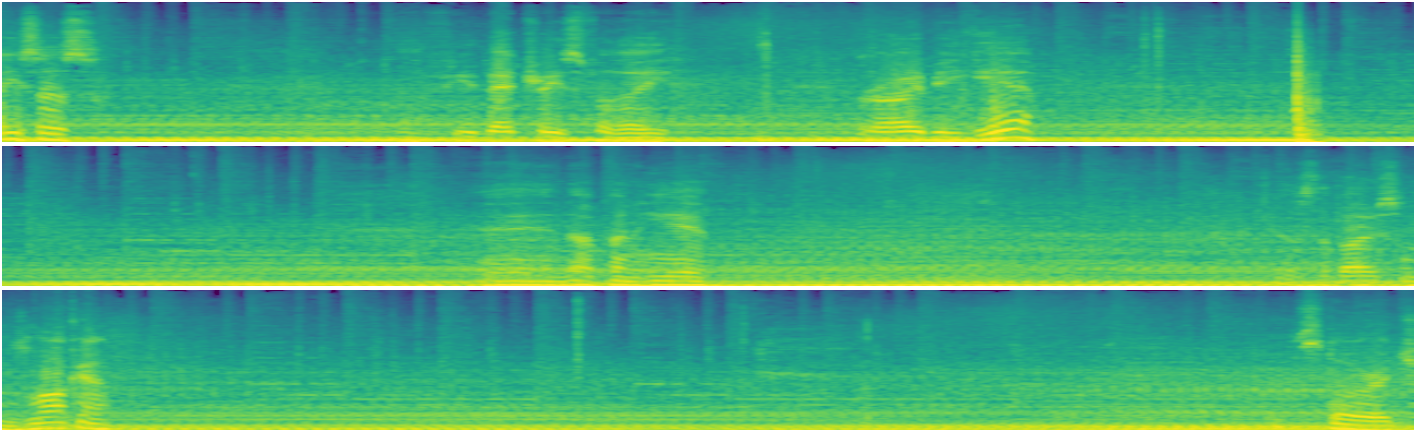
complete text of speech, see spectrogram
pieces. A few batteries for the Ryobi gear. and up in here is the bosun's locker storage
